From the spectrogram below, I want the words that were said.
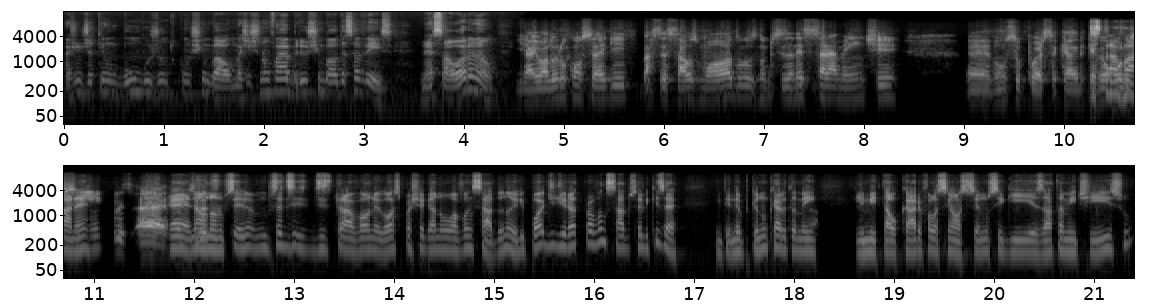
a gente já tem um bumbo junto com o chimbal. Mas a gente não vai abrir o chimbal dessa vez. Nessa hora, não. E aí o aluno consegue acessar os módulos, não precisa necessariamente é, vamos supor, você quer, quer ver um né? simples. É, é não, não, não, precisa, não precisa destravar o negócio para chegar no avançado. Não, ele pode ir direto para avançado se ele quiser. Entendeu? Porque eu não quero também limitar o cara e falar assim, ó, se você não seguir exatamente isso.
